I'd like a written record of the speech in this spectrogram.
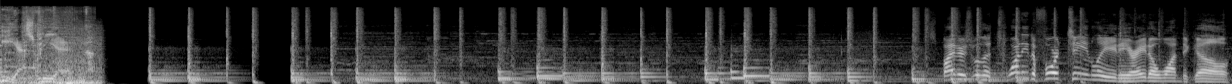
ESPN. Spiders with a 20 to 14 lead here, 8:01 to go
